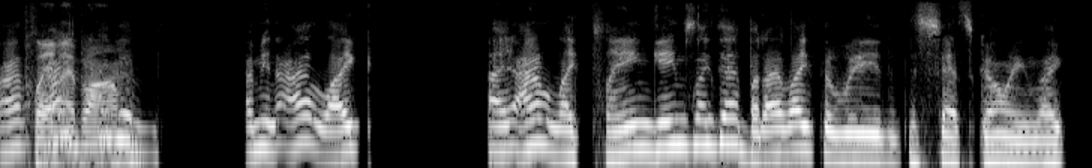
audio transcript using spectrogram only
I, Play I my kind bomb. of- I mean, I like. I, I don't like playing games like that, but I like the way that the set's going. Like,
